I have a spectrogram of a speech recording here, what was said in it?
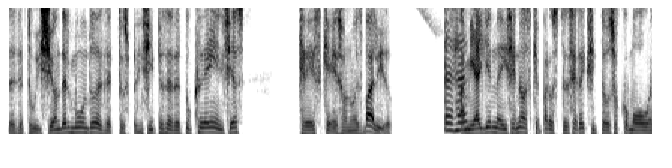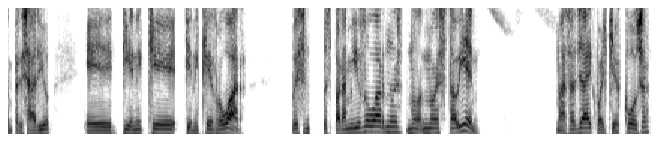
desde tu visión del mundo, desde tus principios, desde tus creencias, crees que eso no es válido. A mí alguien me dice, no, es que para usted ser exitoso como empresario eh, tiene, que, tiene que robar. Pues, pues para mí robar no, es, no, no está bien. Más allá de cualquier cosa,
